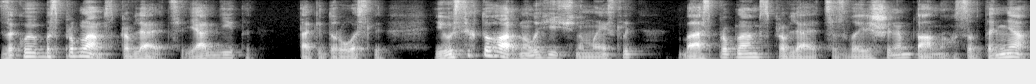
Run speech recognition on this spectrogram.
з якою без проблем справляються як діти, так і дорослі. І усі, хто гарно логічно мислить, без проблем справляються з вирішенням даного завдання.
